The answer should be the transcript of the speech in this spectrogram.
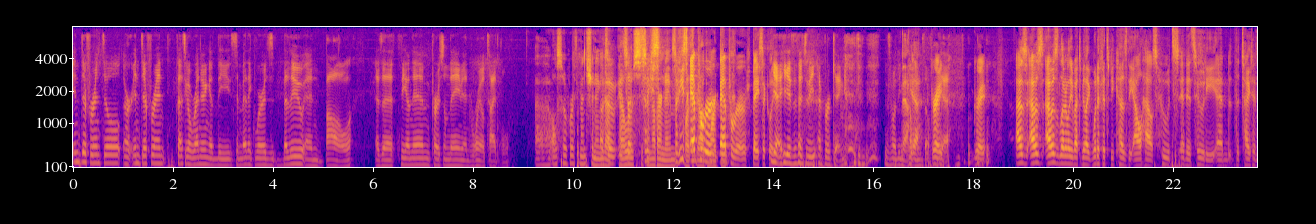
indifferential or indifferent classical rendering of the Semitic words belu and baal as a theonym, personal name, and royal title. Uh, also worth mentioning Oh, that so, so, Belos so is he's, another name so he's for the god emperor Marduk. emperor basically. Yeah, he is essentially Emperor King. is what he's Yeah. calling Yeah, himself. great. Yeah. Great. I was I was I was literally about to be like, what if it's because the Owl House hoots and it's Hooty and the Titan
